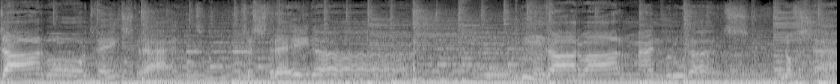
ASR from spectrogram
Daar wordt geen strijd gestreden. Daar waar mijn broeders nog zijn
